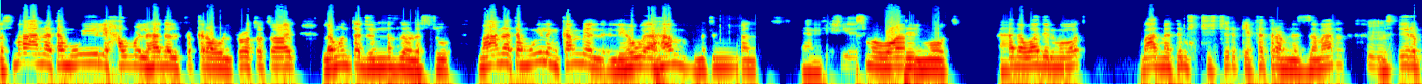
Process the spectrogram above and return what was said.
بس ما عندنا تمويل يحول هذا الفكرة والبروتوتايب لمنتج ننزله للسوق ما عندنا تمويل نكمل اللي هو أهم مثل ما يعني في شيء اسمه وادي الموت. هذا وادي الموت بعد ما تمشي الشركة فترة من الزمن بصير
